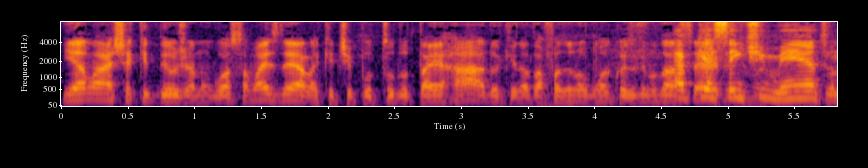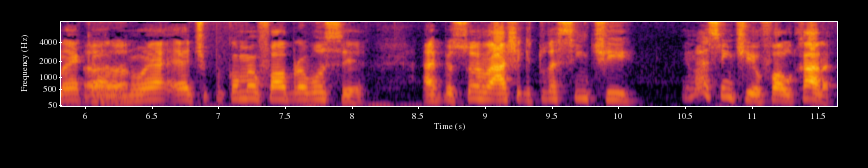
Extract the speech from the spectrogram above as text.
e ela acha que Deus já não gosta mais dela, que tipo tudo tá errado, que ela tá fazendo alguma coisa que não dá É certo. porque é tipo, sentimento, né, cara? Aham. Não é, é tipo como eu falo pra você. A pessoa acha que tudo é sentir. E não é sentir. Eu falo, cara,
